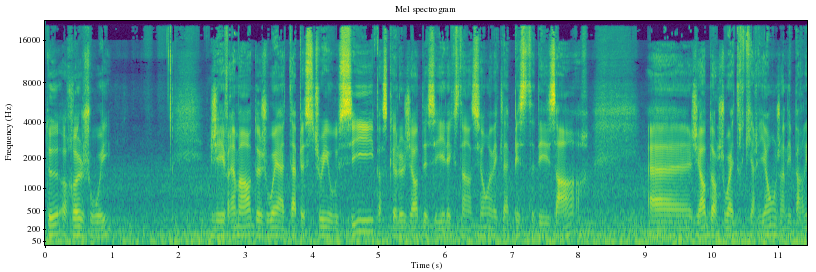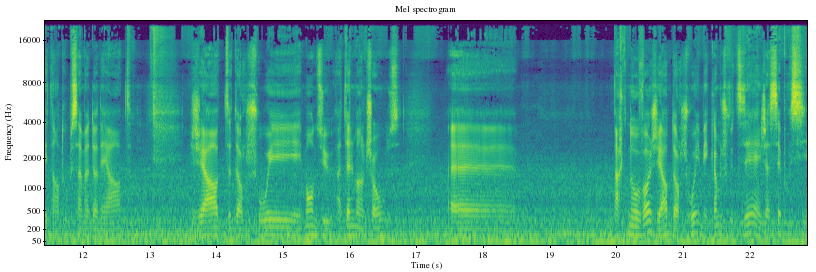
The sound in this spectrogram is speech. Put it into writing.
de rejouer. J'ai vraiment hâte de jouer à Tapestry aussi parce que là j'ai hâte d'essayer l'extension avec la piste des arts. Euh, j'ai hâte de rejouer à Tricarion, j'en ai parlé tantôt, puis ça m'a donné hâte. J'ai hâte de rejouer, mon Dieu, à tellement de choses. Euh, Arc Nova, j'ai hâte de rejouer, mais comme je vous disais, je sais pas si.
